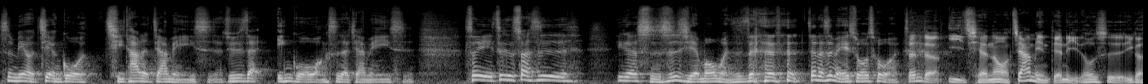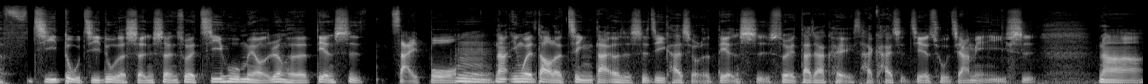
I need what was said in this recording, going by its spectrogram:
是没有见过其他的加冕仪式的，就是在英国王室的加冕仪式。所以这个算是一个史诗级 moment，是真的，真的是没说错。真的，以前哦，加冕典礼都是一个极度极度的神圣，所以几乎没有任何的电视。载播，嗯，那因为到了近代二十世纪开始有了电视，所以大家可以才开始接触加冕仪式。那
